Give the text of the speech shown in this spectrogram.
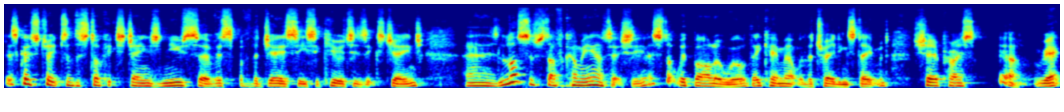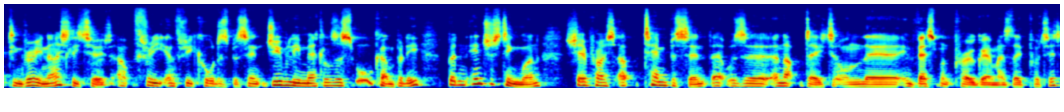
Let's go straight to the Stock Exchange news service of the JSE Securities Exchange. And there's lots of stuff coming out, actually. Let's start with Barloworld. They came out with a trading statement. Share price, yeah, reacting very nicely to it, up three and three quarters percent. Jubilee Metals, a small company, but an interesting one. Share price up 10%. That was a, an update on their investment program, as they put it.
